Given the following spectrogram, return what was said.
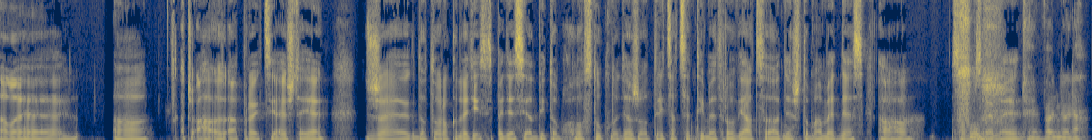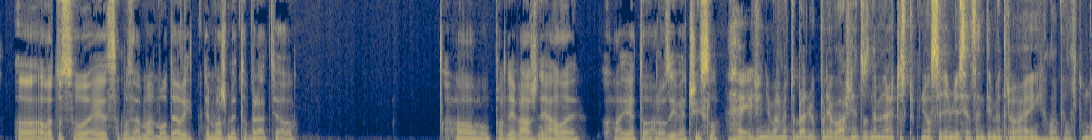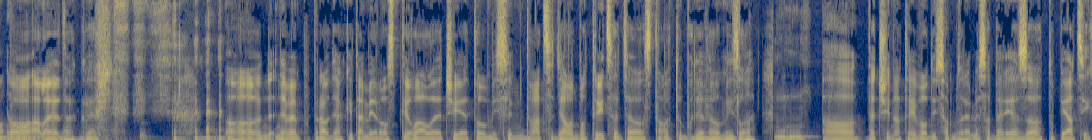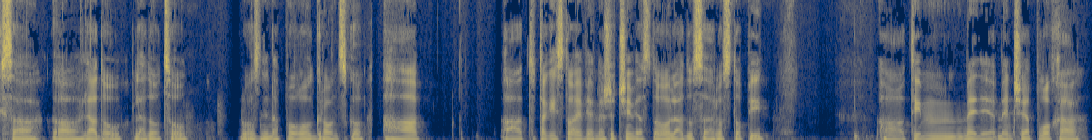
Ale hej, a, a, čo, a, a projekcia ešte je, že do toho roku 2050 by to mohlo stúpnuť až o 30 cm viac, než to máme dnes. A Samozrejme. Fú, to je veľmi veľa. O, ale to sú aj samozrejme modely. Nemôžeme to brať o, o, úplne vážne, ale je to hrozivé číslo. Hej, že nemôžeme to brať úplne vážne, to znamená, že to stupňuje o 70 cm, hej, lebo v tom modelu... No, ale lebo... tak, o, ne, neviem popravde, aký tam je rozptyl, ale či je to, myslím, 20 alebo 30, stále to bude veľmi zle. Mm-hmm. O, väčšina tej vody samozrejme sa berie z topiacich sa o, ľadov, ľadovcov, rôzne na polo, Grónsko a a to takisto aj vieme, že čím viac toho ľadu sa roztopí, tým menej, menšia plocha,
